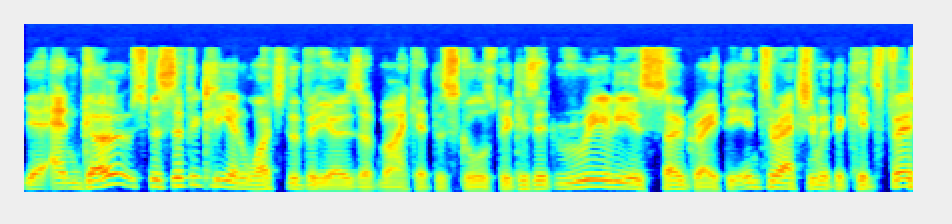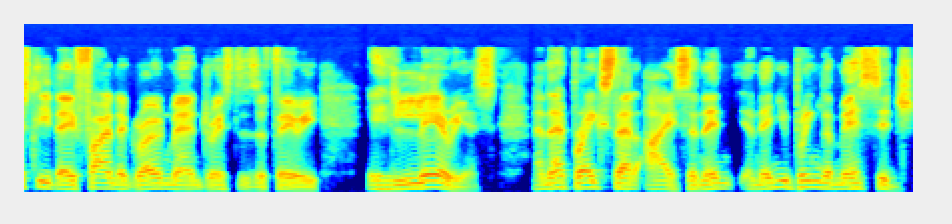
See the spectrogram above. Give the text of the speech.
yeah, and go specifically and watch the videos of Mike at the schools because it really is so great. The interaction with the kids. Firstly, they find a grown man dressed as a fairy hilarious, and that breaks that ice. And then and then you bring the message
